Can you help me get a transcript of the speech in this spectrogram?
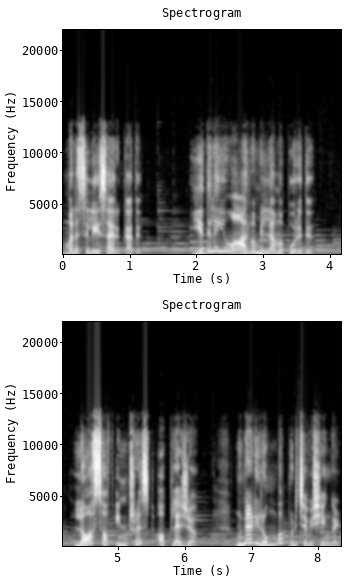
மனசு லேசா இருக்காது. எதுலயும் ஆர்வம் இல்லாம போறது. Loss of interest or pleasure முன்னாடி ரொம்ப பிடிச்ச விஷயங்கள்.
